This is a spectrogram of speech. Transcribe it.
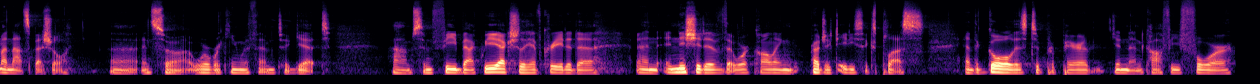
but not special. Uh, and so we're working with them to get um, some feedback. We actually have created a an initiative that we're calling Project 86 Plus, and the goal is to prepare Yunnan coffee for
